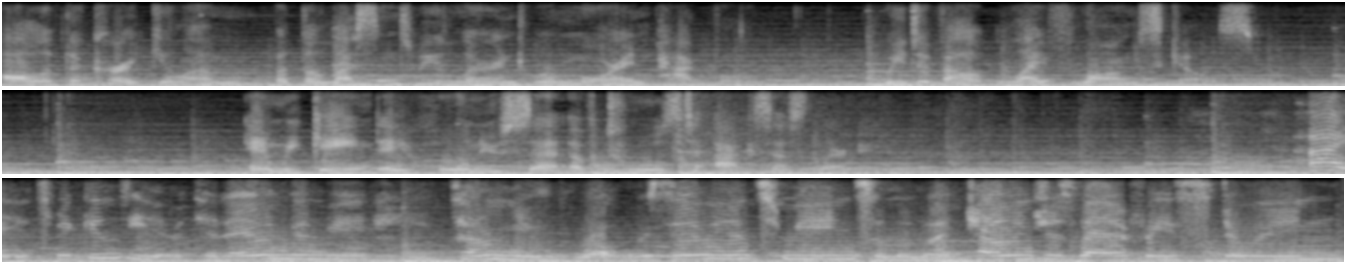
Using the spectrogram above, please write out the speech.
all of the curriculum, but the lessons we learned were more impactful. We developed lifelong skills. And we gained a whole new set of tools to access learning. Hi, it's Mackenzie here. Today I'm going to be what resilience means, some of my challenges that I faced during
